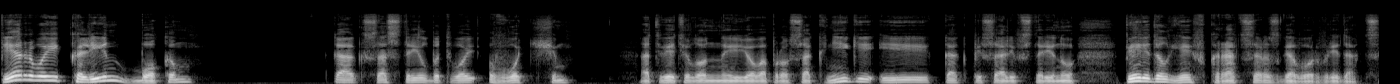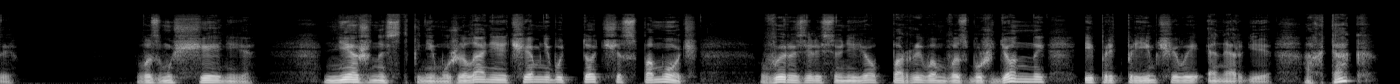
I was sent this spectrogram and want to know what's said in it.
Первый клин боком как сострил бы твой вотчим, ответил он на ее вопрос о книге и, как писали в старину, передал ей вкратце разговор в редакции. Возмущение, нежность к нему, желание чем-нибудь тотчас помочь выразились у нее порывом возбужденной и предприимчивой энергии. Ах так,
